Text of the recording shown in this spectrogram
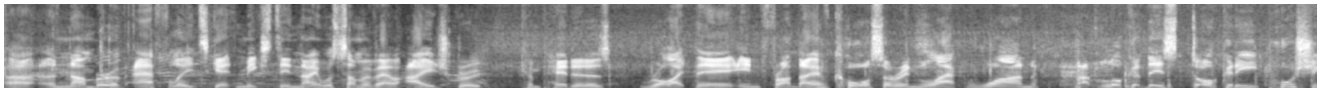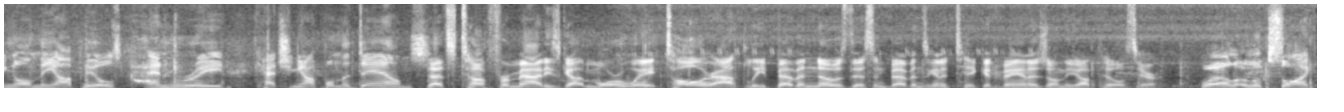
uh, a number of athletes get mixed in. They were some of our age group competitors right there in front. They, of course, are in lap one. But look at this, Doherty pushing on the uphills and Reed catching up on the downs. That's tough for Matt. He's got more weight, taller athlete. Bevan knows this, and Bevan's going to take advantage on the uphills here. Well, it looks like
